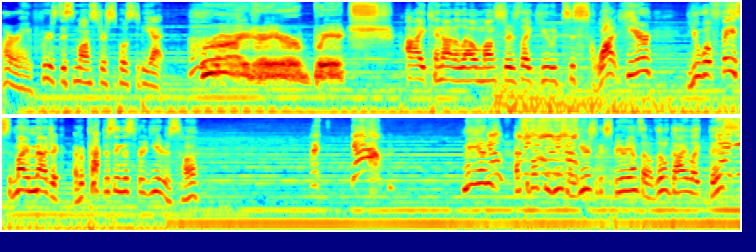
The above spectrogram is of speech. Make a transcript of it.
Alright, where's this monster supposed to be at? Right here, bitch! I cannot allow monsters like you to squat here! You will face my magic! I've been practicing this for years, huh? What? No! Man, No, I'm supposed to no, use my years of experience on a little guy like this?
